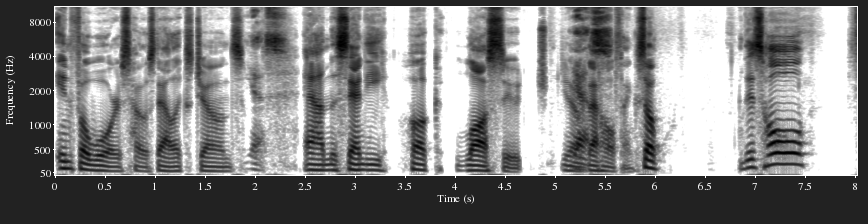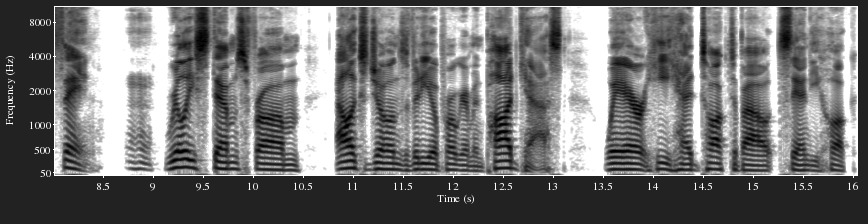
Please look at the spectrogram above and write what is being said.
Infowars host Alex Jones yes, and the Sandy Hook lawsuit, you know, Yes. that whole thing. So this whole thing Mhm. really stems from Alex Jones' video program and podcast where he had talked about Sandy Hook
